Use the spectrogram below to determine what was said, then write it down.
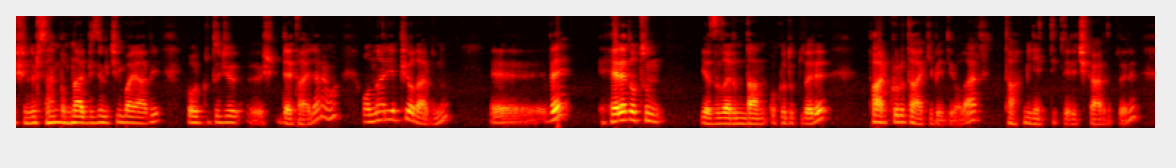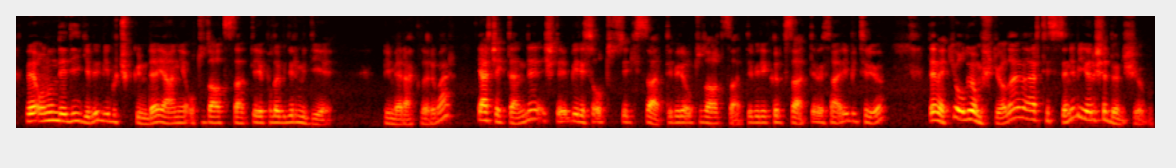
düşünürsen bunlar bizim için bayağı bir korkutucu e, detaylar ama onlar yapıyorlar bunu. E, ve Herodot'un yazılarından okudukları parkuru takip ediyorlar. Tahmin ettikleri, çıkardıkları. Ve onun dediği gibi bir buçuk günde yani 36 saatte yapılabilir mi diye bir merakları var. Gerçekten de işte birisi 38 saatte, biri 36 saatte, biri 40 saatte vesaire bitiriyor. Demek ki oluyormuş diyorlar ve ertesi sene bir yarışa dönüşüyor bu.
